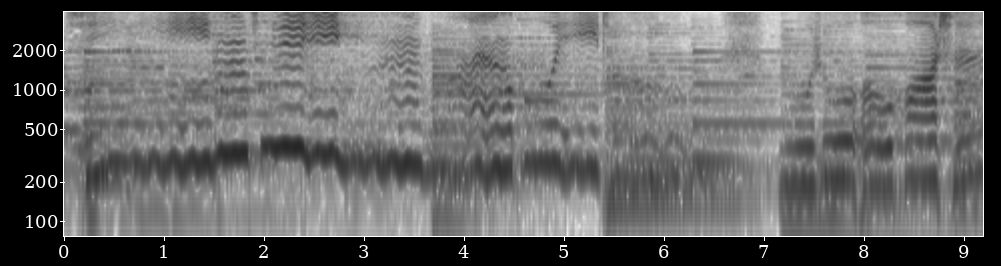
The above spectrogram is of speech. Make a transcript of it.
行尽万回舟，不如藕花深。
